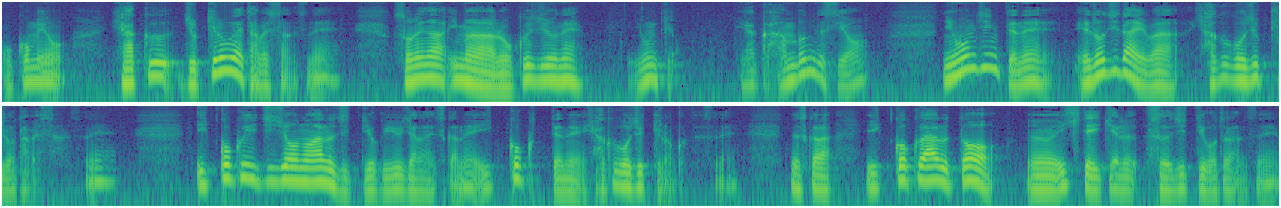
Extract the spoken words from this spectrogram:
お米を110キロぐらい食べてたんですね。それが今60ね4キロ。約半分ですよ。日本人ってね江戸時代は150キロ食べてたんですね。一国一城の主ってよく言うじゃないですかね。一国ってね150キロのことですね。ですから一国あると、うん、生きていける数字っていうことなんですね。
